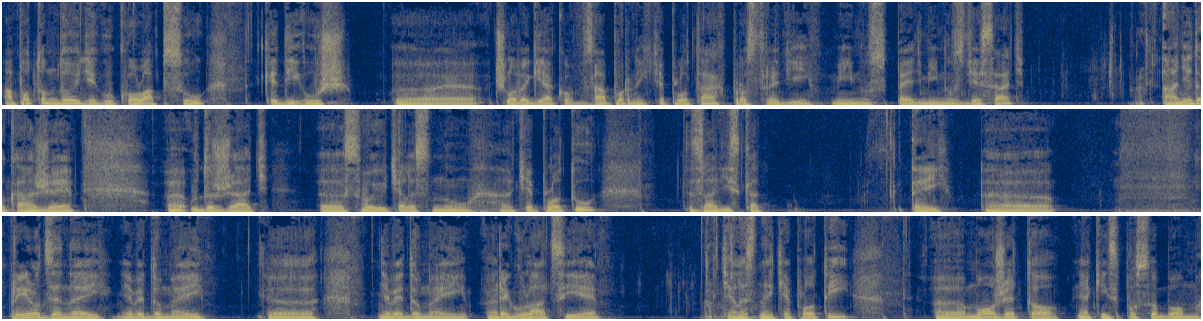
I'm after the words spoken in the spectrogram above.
A potom dojde ku kolapsu, kedy už e, človek je ako v záporných teplotách v prostredí minus 5, minus 10 a nedokáže e, udržať e, svoju telesnú teplotu z hľadiska tej prirodzenej, nevedomej E, nevedomej regulácie telesnej teploty. E, môže to nejakým spôsobom e,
